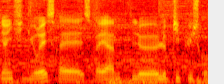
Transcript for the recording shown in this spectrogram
bien y figurer, serait, serait le, le petit plus. Quoi.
